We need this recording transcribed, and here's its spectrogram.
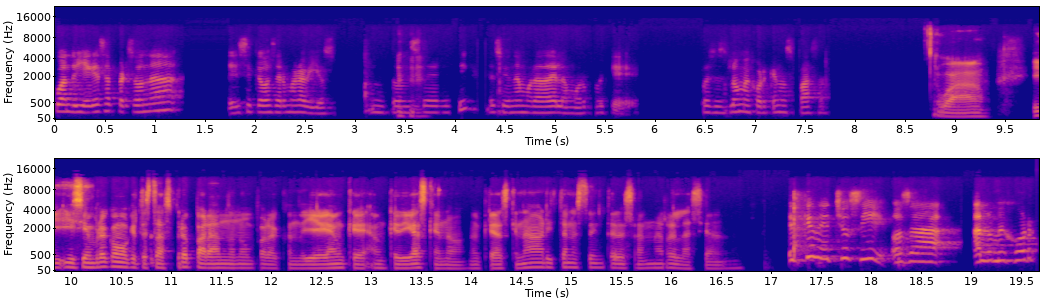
cuando llegue esa persona, sé que va a ser maravilloso. Entonces, sí, estoy enamorada del amor porque pues es lo mejor que nos pasa. Wow. Y, y, siempre como que te estás preparando, ¿no? Para cuando llegue, aunque, aunque digas que no, aunque digas que no, ahorita no estoy interesado en una relación. Es que de hecho sí, o sea, a lo mejor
